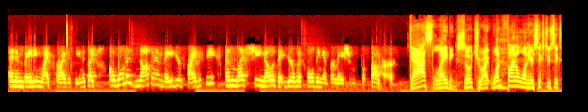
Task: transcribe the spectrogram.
and invading my privacy. And it's like a woman's not going to invade your privacy unless she knows that you're withholding information f- from her. Gaslighting, so true. All right, one final one here, 626.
